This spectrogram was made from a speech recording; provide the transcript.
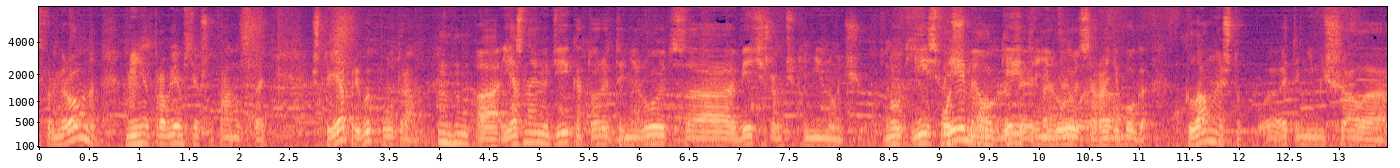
сформирована, у меня нет проблем с тем, чтобы рано встать, что я привык по утрам. А, я знаю людей, которые тренируются вечером чуть ли не ночью. Ну вот есть Очень время, окей, тренируются, делают, ради да. бога. Главное, чтобы это не мешало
